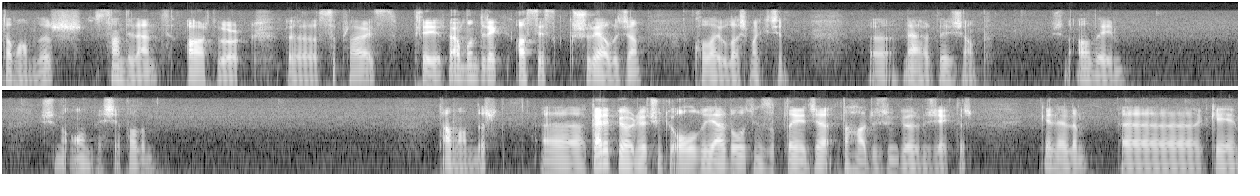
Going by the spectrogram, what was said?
Tamamdır. Sunderland, Artwork, e, Surprise, Player. Ben bunu direkt Access şuraya alacağım. Kolay ulaşmak için. E, nerede? Jump. Şunu alayım. Şunu 15 yapalım. Tamamdır. Ee, garip görünüyor çünkü olduğu yerde olduğu için zıplayınca daha düzgün görünecektir. Gelelim ee, game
